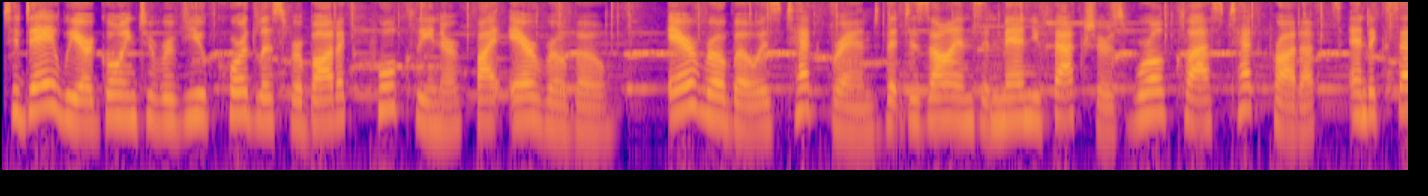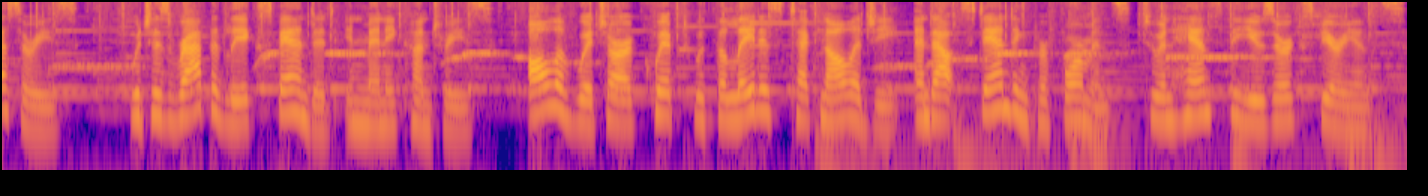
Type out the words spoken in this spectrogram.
Today we are going to review cordless robotic pool cleaner by AirRobo. AirRobo is tech brand that designs and manufactures world-class tech products and accessories, which has rapidly expanded in many countries, all of which are equipped with the latest technology and outstanding performance to enhance the user experience.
